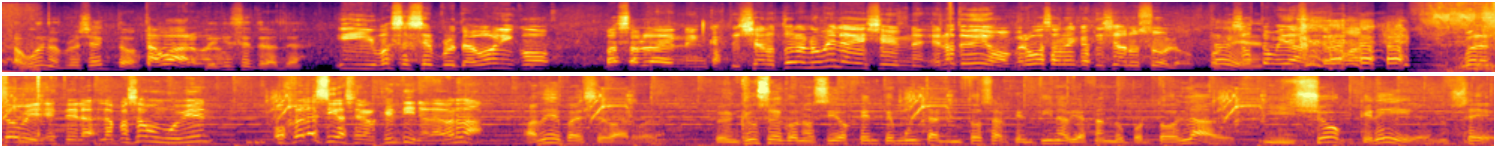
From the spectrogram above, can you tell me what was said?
¿Está bueno el proyecto? Está bárbaro. ¿De qué se trata? Y vas a ser protagónico, vas a hablar en, en castellano. Toda la novela es en, en otro idioma, pero vas a hablar en castellano solo. Porque sos. Tommy nomás. Bueno, Tommy, este, la, la pasamos muy bien. Ojalá sigas en Argentina, la verdad. A mí me parece bárbaro. Pero incluso he conocido gente muy talentosa argentina viajando por todos lados. Y yo creo, no sé,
